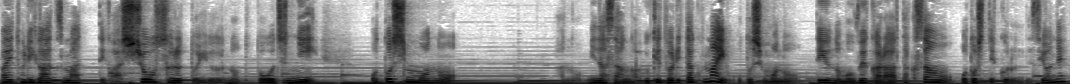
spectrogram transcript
ぱい鳥が集まって合唱するというのと同時に落とし物あの皆さんが受け取りたくない落とし物っていうのも上からたくさん落としてくるんですよね。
